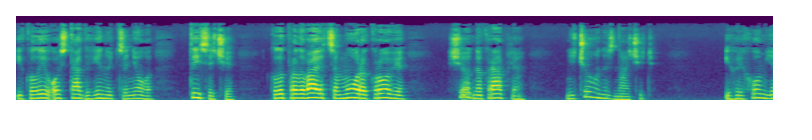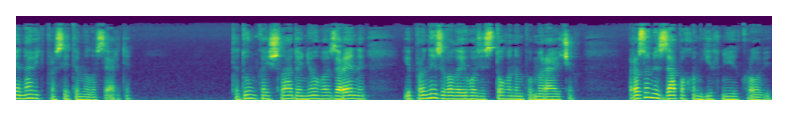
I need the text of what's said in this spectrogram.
і коли ось так гинуть за нього тисячі, коли проливається море крові, ще одна крапля нічого не значить, і гріхом є навіть просити милосердя. Та думка йшла до нього з арени і пронизувала його зі стогоном помираючих, разом із запахом їхньої крові.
